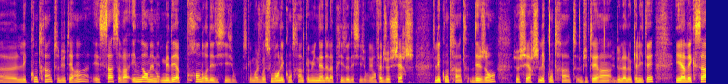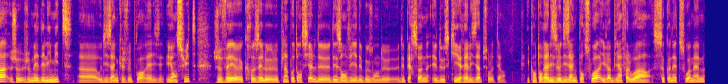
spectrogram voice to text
euh, les contraintes du terrain et ça, ça va énormément m'aider à prendre des décisions. Parce que moi, je vois souvent les contraintes comme une aide à la prise de décision. Et en fait, je cherche les contraintes des gens, je cherche les contraintes du terrain, de la localité et avec ça, je, mets des limites euh, au design que je vais pouvoir réaliser. Et ensuite, je vais creuser le, plein potentiel des envies et des besoins des personnes et de ce qui est réalisable sur le terrain. Et quand on réalise le design pour soi, il va bien falloir se connaître soi-même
